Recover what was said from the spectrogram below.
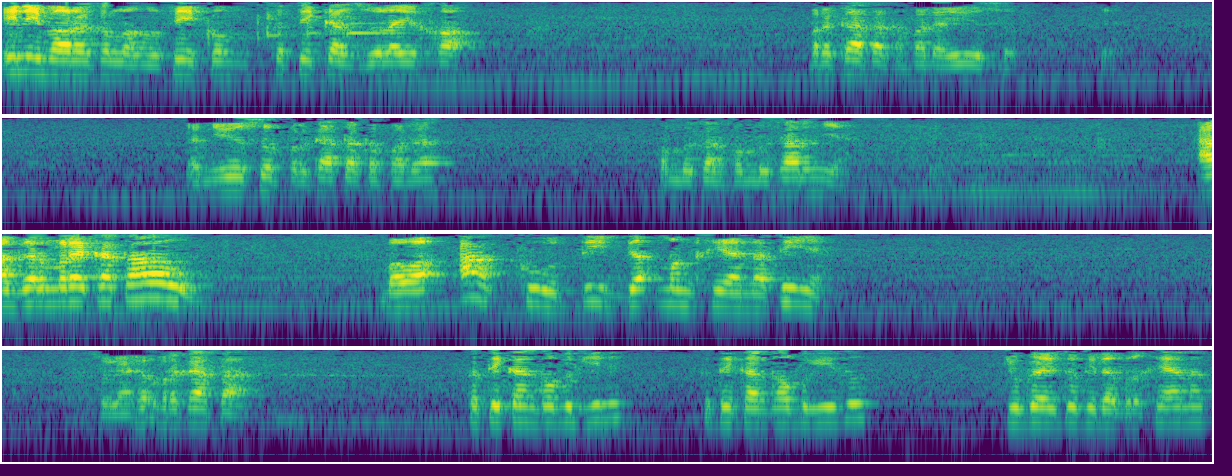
Ini barakallahu fikum ketika Zulaikha berkata kepada Yusuf. Dan Yusuf berkata kepada pembesar-pembesarnya agar mereka tahu bahwa aku tidak mengkhianatinya. Sulaikha berkata, ketika engkau begini, ketika engkau begitu, juga itu tidak berkhianat.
